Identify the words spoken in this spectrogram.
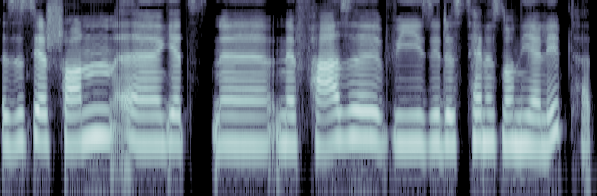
Das ist ja schon äh, jetzt eine, eine Phase, wie sie das Tennis noch nie erlebt hat.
